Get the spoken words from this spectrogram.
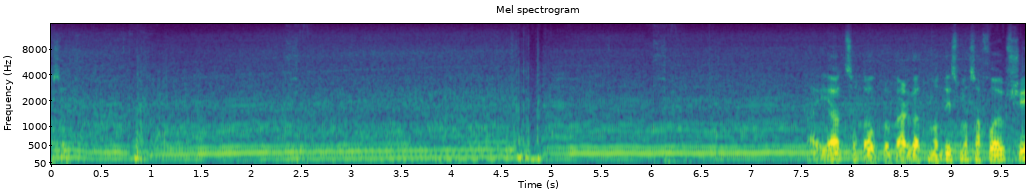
ვიზავთ. აი, ათ ცოტა უფრო კარგად მოდის მოსახოვებში.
